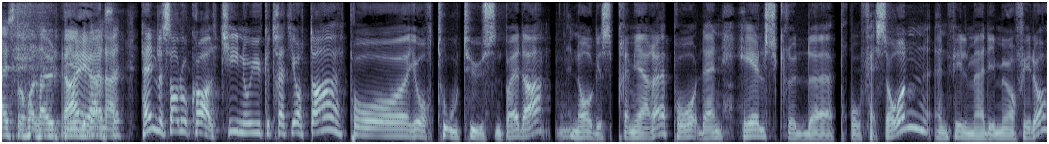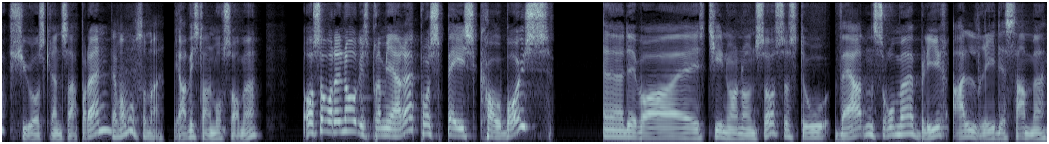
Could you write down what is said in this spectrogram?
ei stråle ut i universet. Hendelser lokalt. Kino uke 38 på, i år 2000 på Edda. Norges premiere på Den helskrudde professoren. En film med Eddie Murphy, da. Sjuårsgrense på den. Den var morsomme. Ja visst var den morsomme. Og så var det norgespremiere på Space Cowboys. Eh, Det var kinoannonser som sto 'Verdensrommet blir aldri det samme'.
